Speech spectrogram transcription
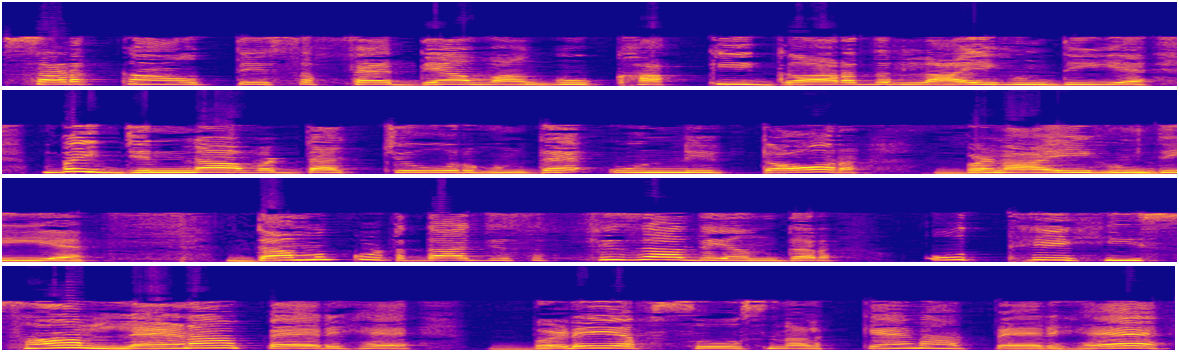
ਸੜਕਾਂ ਉੱਤੇ ਸਫੈਦਿਆਂ ਵਾਂਗੂ ਖਾਕੀ ਗਾਰਦ ਲਾਈ ਹੁੰਦੀ ਹੈ ਬਈ ਜਿੰਨਾ ਵੱਡਾ ਚੋਰ ਹੁੰਦਾ ਹੈ ਉਨੀ ਟੌਰ ਬਣਾਈ ਹੁੰਦੀ ਹੈ ਦਮ ਘੁੱਟਦਾ ਜਿਸ ਫਿਜ਼ਾ ਦੇ ਅੰਦਰ ਉੱਥੇ ਹੀ ਸਾਹ ਲੈਣਾ ਪੈ ਰਿਹਾ ਹੈ, ਬੜੇ ਅਫਸੋਸ ਨਾਲ ਕਹਿਣਾ ਪੈ ਰਿਹਾ ਹੈ,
